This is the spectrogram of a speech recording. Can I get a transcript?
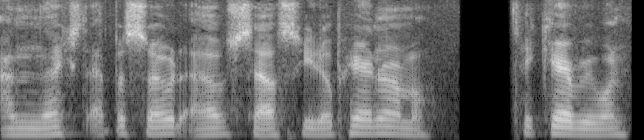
on the next episode of Salsido Paranormal. Take care, everyone.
